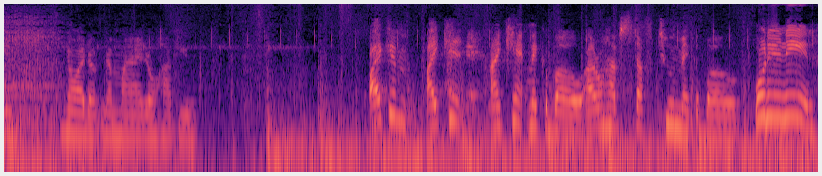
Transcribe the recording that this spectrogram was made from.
you. No, I don't. Never mind. I don't have you. I can. I can't. I can't make a bow. I don't have stuff to make a bow. What do you need?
